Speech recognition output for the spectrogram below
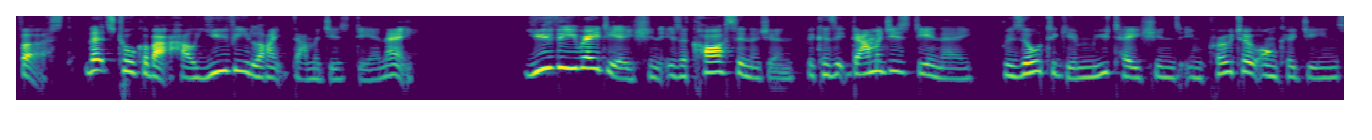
First, let's talk about how UV light damages DNA. UV radiation is a carcinogen because it damages DNA, resulting in mutations in proto-oncogenes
